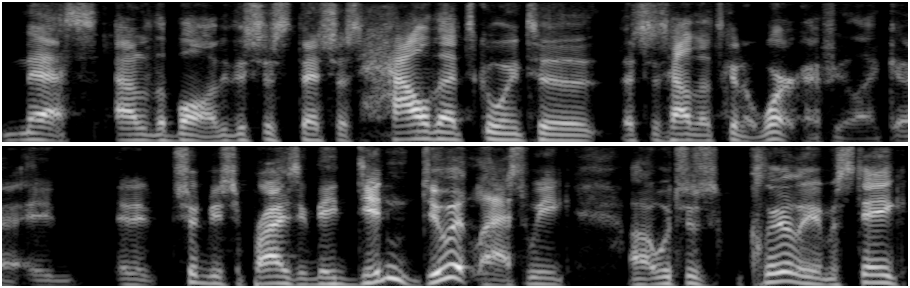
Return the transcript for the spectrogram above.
mess out of the ball. I mean, that's just that's just how that's going to that's just how that's going to work. I feel like, uh, it, and it shouldn't be surprising they didn't do it last week, uh, which was clearly a mistake.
